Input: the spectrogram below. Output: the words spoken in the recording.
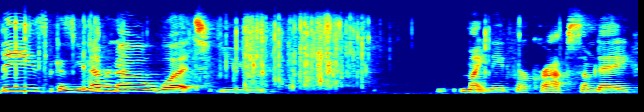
these because you never know what you might need for a craft someday.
